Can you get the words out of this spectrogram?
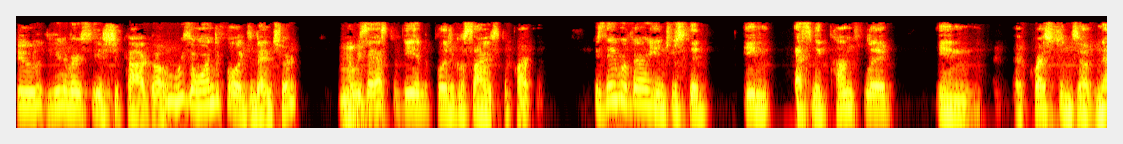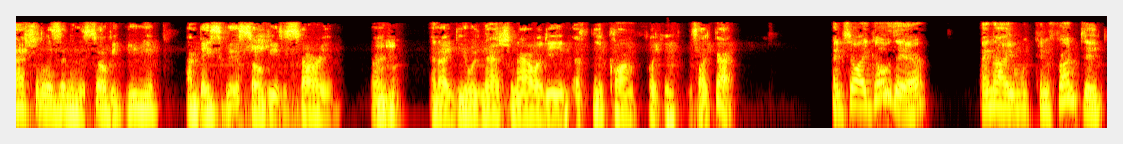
to the University of Chicago. It was a wonderful adventure. Mm. I was asked to be in the political science department because they were very interested in ethnic conflict, in uh, questions of nationalism in the Soviet Union. I'm basically a Soviet historian, right? Mm-hmm and I deal with nationality and ethnic conflict and things like that. And so I go there and I'm confronted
